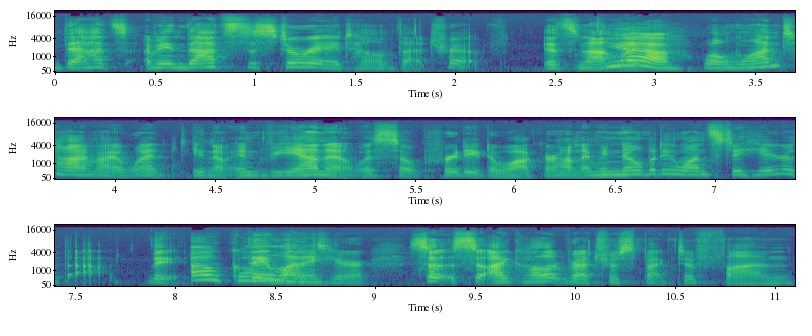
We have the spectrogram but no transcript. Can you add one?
that's, I mean, that's the story I tell of that trip. It's not Yeah. like, well, one time I went, you know, in Vienna, it was so pretty to walk around. I mean, nobody wants to hear that. They, Oh, God. They want to hear. So, so I call it retrospective fun.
